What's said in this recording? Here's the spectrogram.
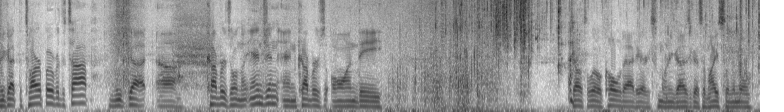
we got the tarp over the top. We've got uh, covers on the engine and covers on the so it's a little cold out here this morning guys. Got some ice on the mill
